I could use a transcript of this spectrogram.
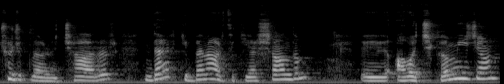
çocuklarını çağırır. Der ki ben artık yaşlandım, ava çıkamayacağım.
